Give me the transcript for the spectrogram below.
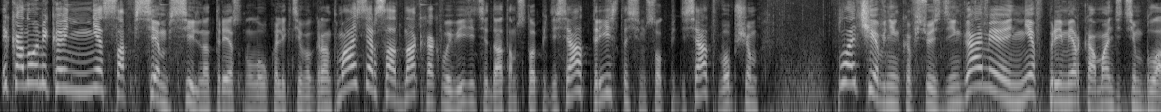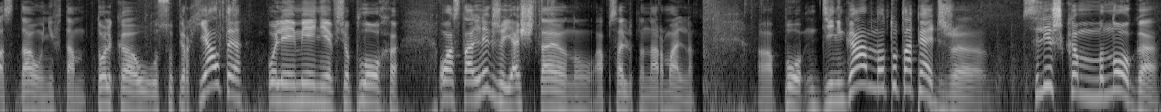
Экономика не совсем сильно треснула у коллектива Grandmasters, однако, как вы видите, да, там 150, 300, 750, в общем, плачевненько все с деньгами, не в пример команде Team Blast, да, у них там только у Супер Хьялты более-менее все плохо, у остальных же, я считаю, ну, абсолютно нормально а, по деньгам, но тут, опять же, слишком много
